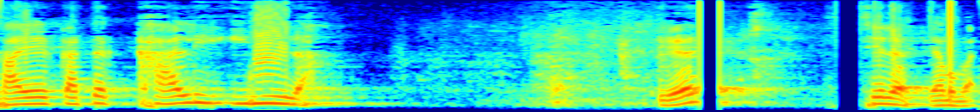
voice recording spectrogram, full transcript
saya kata kali inilah. Ya. Yeah. Sila, yang baik.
